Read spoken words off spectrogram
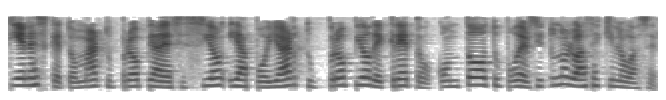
Tienes que tomar tu propia decisión y apoyar tu propio decreto con todo tu poder. Si tú no lo haces, ¿quién lo va a hacer?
